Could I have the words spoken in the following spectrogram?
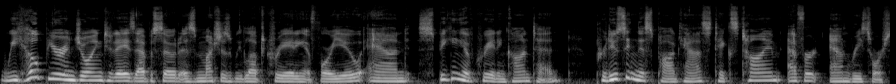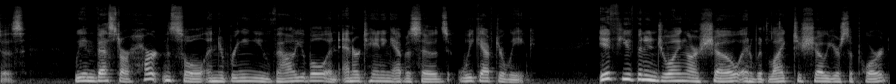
We hope you're enjoying today's episode as much as we loved creating it for you. And speaking of creating content, producing this podcast takes time, effort, and resources. We invest our heart and soul into bringing you valuable and entertaining episodes week after week. If you've been enjoying our show and would like to show your support,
